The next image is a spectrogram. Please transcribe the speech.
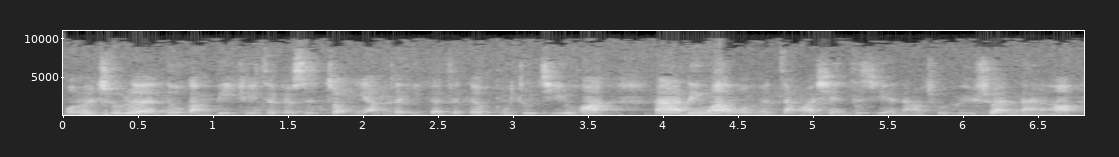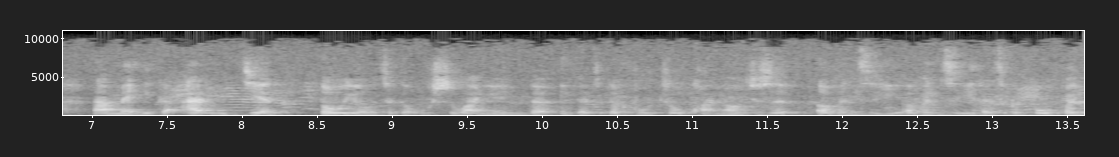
我们除了鹿港地区，这个是中央的一个这个补助计划。那另外，我们彰化县自己也拿出预算来哈。那每一个案件都有这个五十万元的一个这个补助款哦，就是二分之一、二分之一的这个部分，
